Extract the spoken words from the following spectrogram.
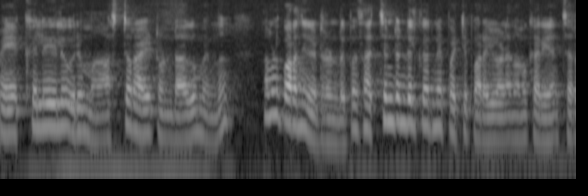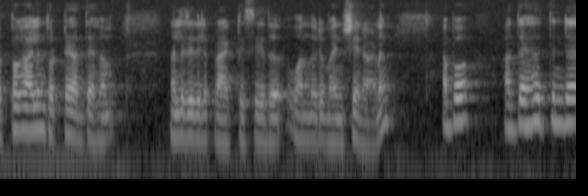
മേഖലയിൽ ഒരു മാസ്റ്ററായിട്ടുണ്ടാകുമെന്ന് നമ്മൾ പറഞ്ഞു കേട്ടിട്ടുണ്ട്. ഇപ്പോൾ സച്ചിൻ ടെണ്ടുൽക്കറിനെ പറ്റി പറയുവാണെങ്കിൽ നമുക്കറിയാം ചെറുപ്പകാലം തൊട്ടേ അദ്ദേഹം നല്ല രീതിയിൽ പ്രാക്ടീസ് ചെയ്ത് വന്നൊരു മനുഷ്യനാണ്. അപ്പോൾ അദ്ദേഹത്തിന്റെ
